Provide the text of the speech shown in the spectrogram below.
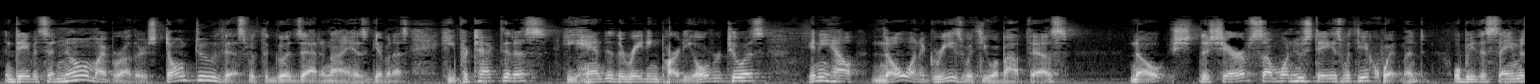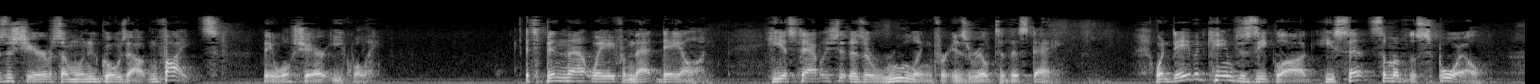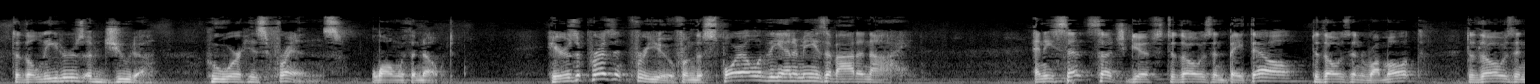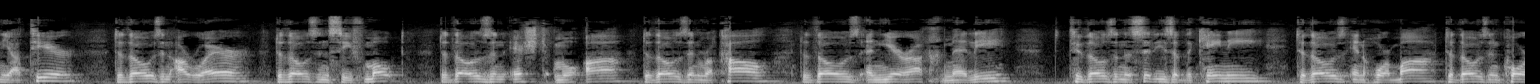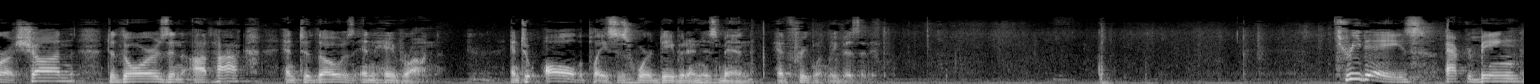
And David said, No, my brothers, don't do this with the goods Adonai has given us. He protected us, he handed the raiding party over to us, Anyhow, no one agrees with you about this. No, the share of someone who stays with the equipment will be the same as the share of someone who goes out and fights. They will share equally. It's been that way from that day on. He established it as a ruling for Israel to this day. When David came to Ziklag, he sent some of the spoil to the leaders of Judah who were his friends, along with a note. Here's a present for you from the spoil of the enemies of Adonai. And he sent such gifts to those in Bethel, to those in Ramoth, to those in Yatir, to those in Aroer, to those in Sifmot, to those in Esht Moah, to those in Rakal, to those in Yerach Meli, to those in the cities of the Cani, to those in Hormah, to those in Korashan, to those in Athach, and to those in Hebron and to all the places where David and his men had frequently visited. Three days after being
